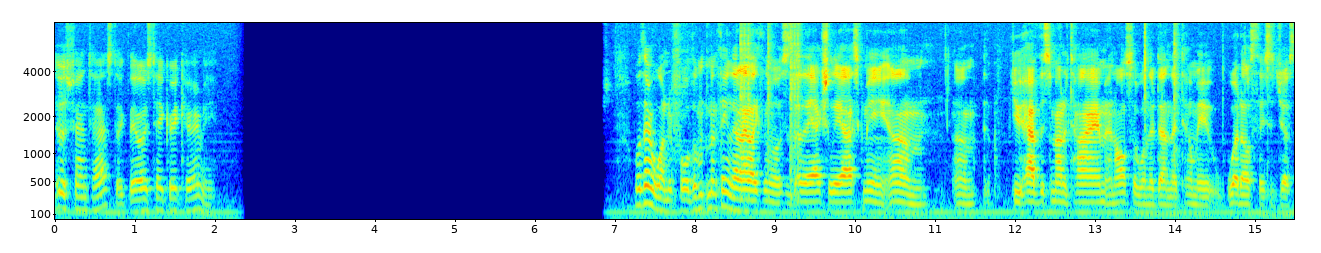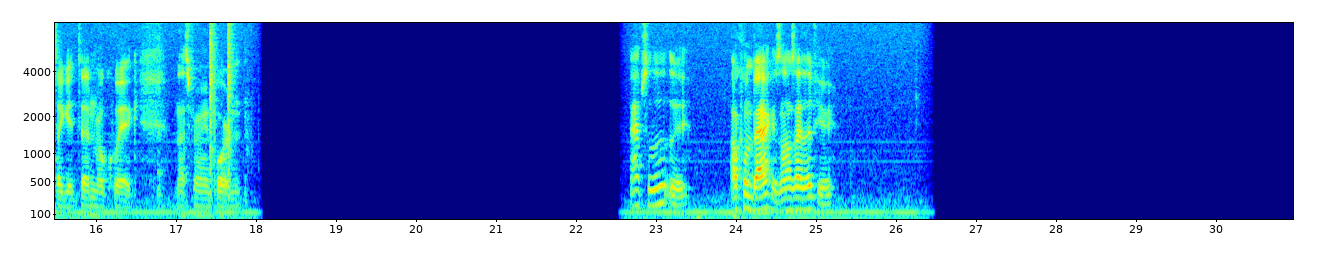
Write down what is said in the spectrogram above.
It was fantastic. They always take great care of me. Well, they're wonderful. The, thing that I like the most is that they actually ask me, um, um, "Do you have this amount of time?" And also, when they're done, they tell me what else they suggest I get done real quick. And that's very important. Absolutely. I'll come back as long as I live here.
